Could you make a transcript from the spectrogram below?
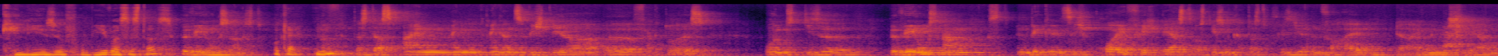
Kinesiophobie, was ist das? Bewegungsangst. Okay. Mhm. Dass das ein, ein, ein ganz wichtiger äh, Faktor ist. Und diese Bewegungsangst entwickelt sich häufig erst aus diesem katastrophisierenden Verhalten der eigenen Beschwerden.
